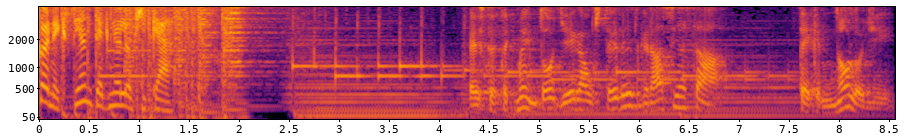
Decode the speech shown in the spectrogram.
Conexión Tecnológica. Este segmento llega a ustedes gracias a Technology.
